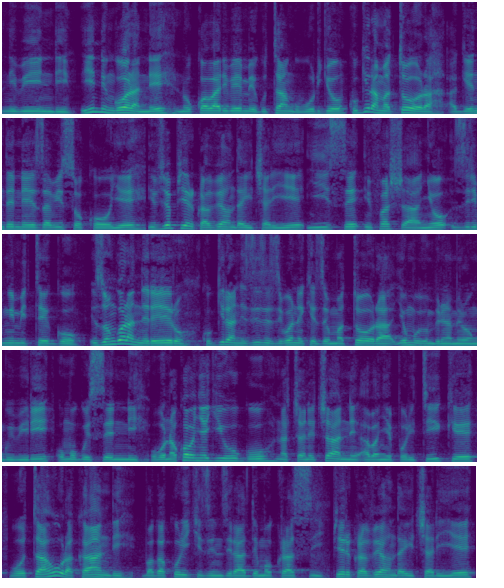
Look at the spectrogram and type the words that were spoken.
n'ibindi iyindi ngorane ni uko abari bemeye gutanga uburyo kugira amatora agende neza neza bisokoye ivyo Pierre Claver Ndayicariye yise imfashanyo zirimo imitego izo ngorane rero kugira ntizize zibonekeze mu matora yo mu 2020 umugwiseni ubona ko abanyagihugu na cane cane abanyepolitike botahura kandi bagakurikiza inzira ya demokrasi Pierre Claver Ndayicariye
